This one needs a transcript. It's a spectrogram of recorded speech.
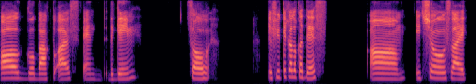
all go back to us and the game. So if you take a look at this, um, it shows like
